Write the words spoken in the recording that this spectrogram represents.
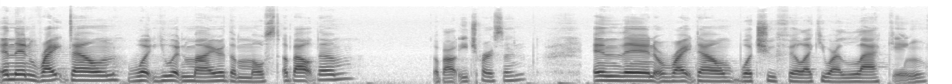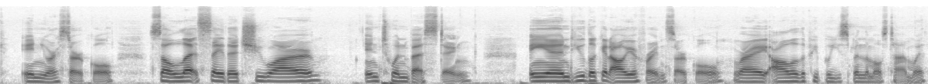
And then write down what you admire the most about them about each person and then write down what you feel like you are lacking in your circle. So let's say that you are into investing. and you look at all your friend circle, right? All of the people you spend the most time with,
